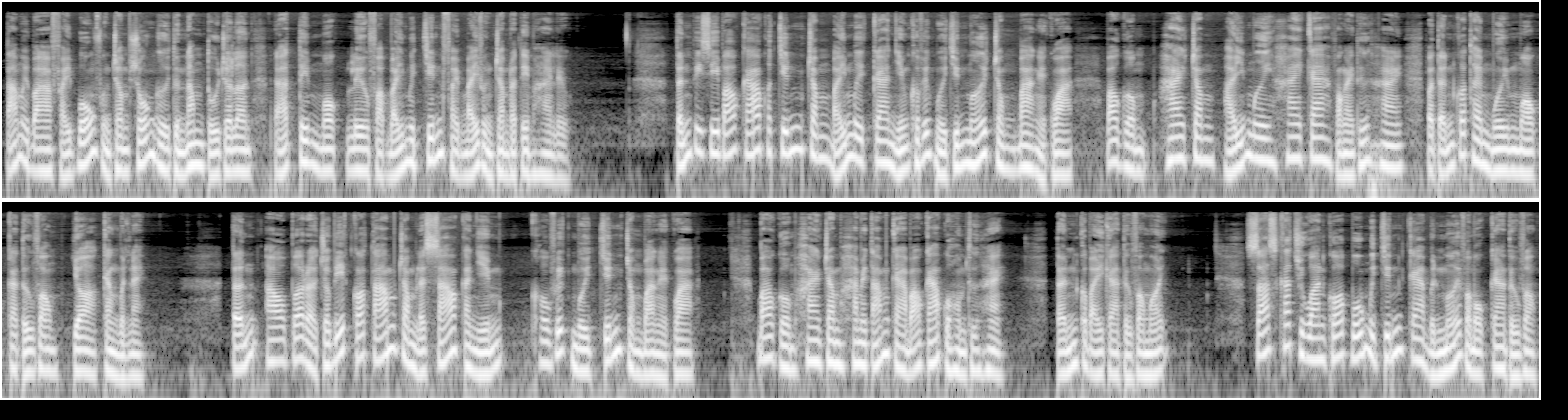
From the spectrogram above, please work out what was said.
83,4% số người từ 5 tuổi trở lên đã tiêm một liều và 79,7% đã tiêm hai liều. Tỉnh PC báo cáo có 970 ca nhiễm COVID-19 mới trong 3 ngày qua, bao gồm 272 ca vào ngày thứ hai và tỉnh có thêm 11 ca tử vong do căn bệnh này. Tỉnh Alberta cho biết có 806 ca nhiễm COVID-19 trong 3 ngày qua, bao gồm 228 ca báo cáo của hôm thứ hai. Tỉnh có 7 ca tử vong mới. Saskatchewan có 49 ca bệnh mới và một ca tử vong.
